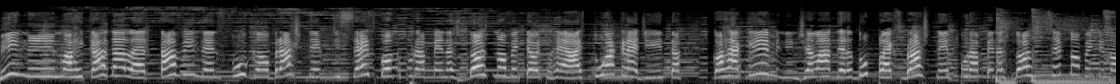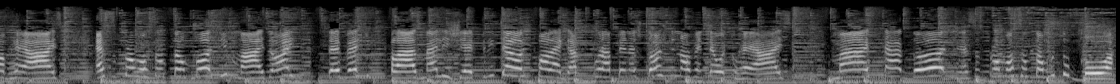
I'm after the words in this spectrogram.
Menino, a Ricardo Eletro tá vendendo fogão Brastemp de seis bocas por apenas 2,98 reais. Tu acredita? Corre aqui, menino, geladeira duplex Brastemp por apenas 299 reais. Essas promoções tão boas demais. Olha, TV de plasma LG 38 polegadas por apenas 298 reais. Mas tá doido, essas promoções estão muito boas.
